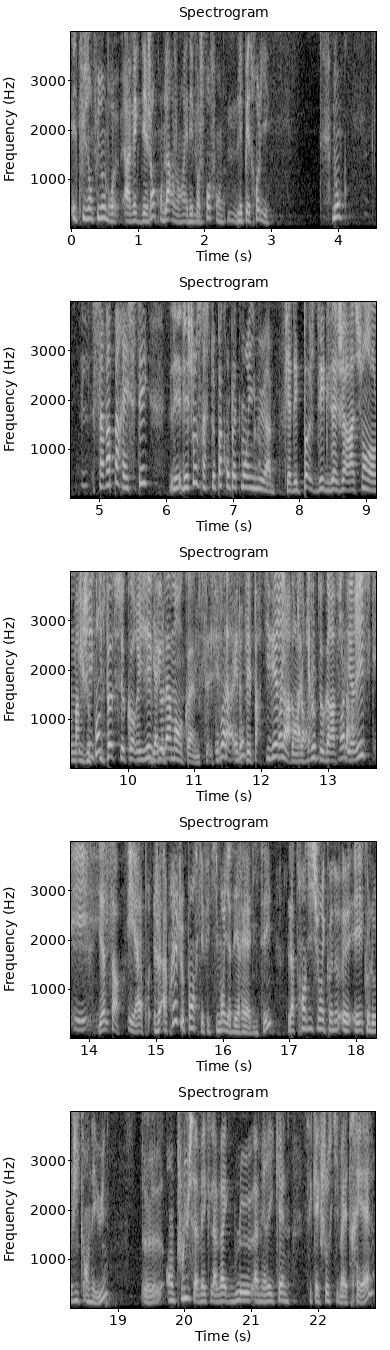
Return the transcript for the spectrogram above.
est de plus en plus nombreux, avec des gens qui ont de l'argent et des poches mmh. profondes, mmh. les pétroliers. Donc ça va pas rester, les, choses choses restent pas complètement immuables. Il y a des poches d'exagération dans le marché qui peuvent se corriger violemment quand même. C'est ça, ça fait partie des risques. Dans la cartographie des risques, il y a ça. Et après, je pense qu'effectivement, il y a des réalités. La transition euh, écologique en est une. Euh, en plus, avec la vague bleue américaine, c'est quelque chose qui va être réel.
